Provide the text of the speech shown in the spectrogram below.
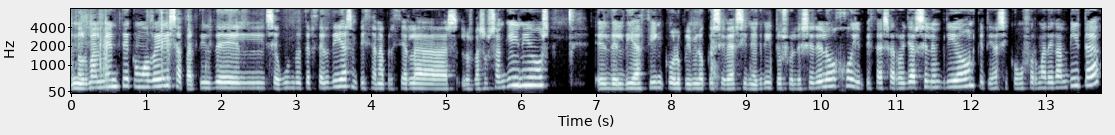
Normalmente, como veis, a partir del segundo o tercer día se empiezan a apreciar los vasos sanguíneos. El del día 5 lo primero que se ve así negrito suele ser el ojo y empieza a desarrollarse el embrión que tiene así como forma de gambita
